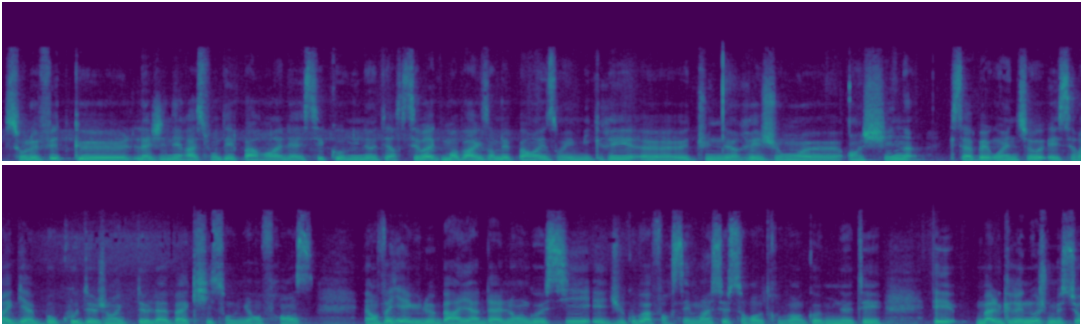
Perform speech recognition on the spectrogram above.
sur le fait que la génération des parents, elle est assez communautaire. C'est vrai que moi, par exemple, mes parents, ils ont émigré euh, d'une région euh, en Chine qui s'appelle Wenzhou. Et c'est vrai qu'il y a beaucoup de gens de là-bas qui sont venus en France. Et en fait, il y a eu le barrière de la langue aussi. Et du coup, bah, forcément, ils se sont retrouvés en communauté. Et malgré nous, je me suis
